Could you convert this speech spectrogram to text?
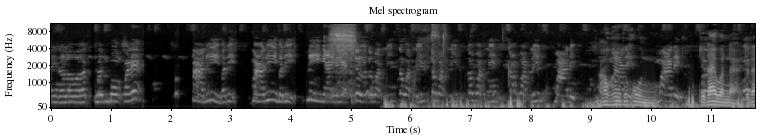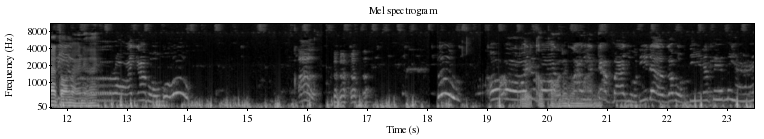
ดิเทเลเวิร์ดเทินบกมาเนี่ยมาดิมาดิมาดิมาดินี่ไงเป็นไงเจอตวัดลิ้นตวัดลิ้นตวัดลิ้นตวัดลิ้นตวัดลิ้นมาดิ เอาเฮ้ยทุกคนมาดิจะได้วันไหนจะได้ตอนไหนเนี่ยเฮ้ยร้อยครับผมวู้ฮู้เออโอ้โหเลยก็พอได้ประมาณเรนี้กลับมาอยู่ที่เดิมครับผมดีนะเซฟไม่หาย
